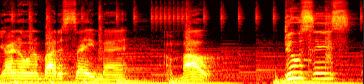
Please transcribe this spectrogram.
Y'all know what I'm about to say, man. I'm out. Deuces.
